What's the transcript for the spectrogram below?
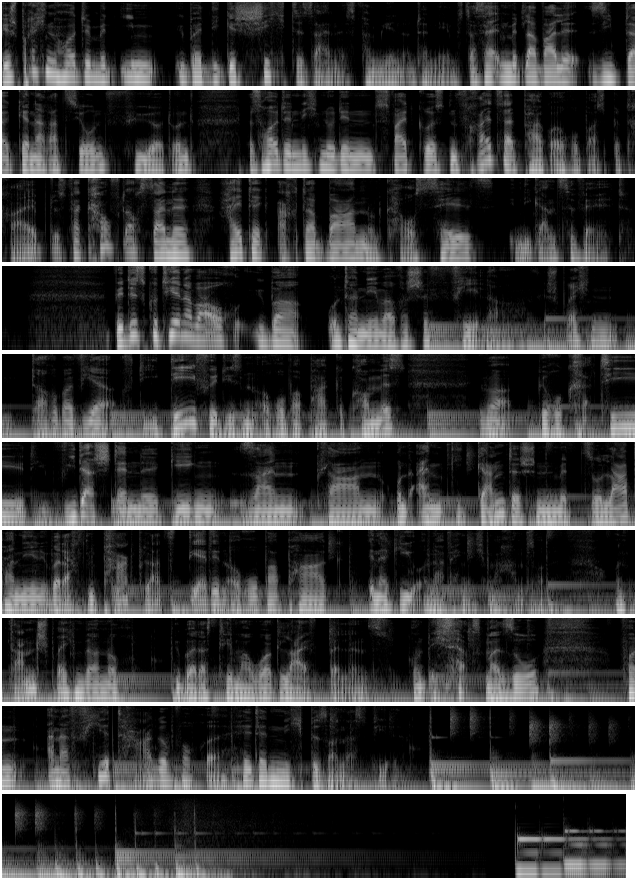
Wir sprechen heute mit ihm über die Geschichte seines Familienunternehmens, das er in mittlerweile siebter Generation führt und das heute nicht nur den zweitgrößten Freizeitpark Europas betreibt, es verkauft auch seine Hightech-Achterbahnen und Karussells in die ganze Welt. Wir diskutieren aber auch über unternehmerische Fehler. Wir sprechen darüber, wie er auf die Idee für diesen Europapark gekommen ist, über Bürokratie, die Widerstände gegen seinen Plan und einen gigantischen mit Solarpanelen überdachten Parkplatz, der den Europapark energieunabhängig machen soll. Und dann sprechen wir auch noch über das Thema Work-Life-Balance. Und ich sag's mal so, von einer Vier-Tage-Woche hält er nicht besonders viel.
